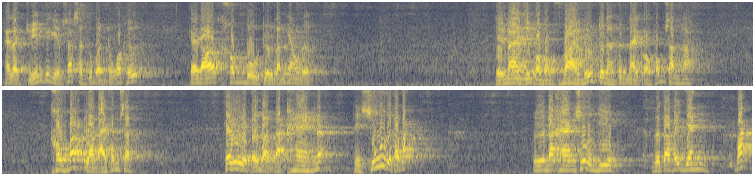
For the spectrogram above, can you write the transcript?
hay là chuyển cái nghiệp sát sanh của mình trong quá khứ, cái đó không bù trừ lẫn nhau được. Hiện nay chỉ còn một vài nước trên hành tinh này còn phóng sanh thôi. Không bắt là đại phóng sanh. Cái quý tử mà đặt hàng đó, thì suối người ta bắt. Người đặt hàng số lượng nhiều, người ta phải dân bắt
